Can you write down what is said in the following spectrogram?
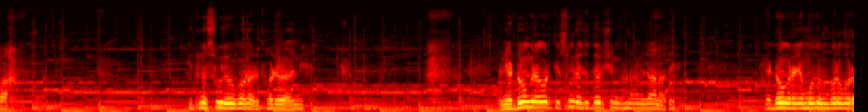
वा. इथनं सूर्य उगवणार आहे थोड्या वेळाने. आणि या डोंगरावरती सूर्याचं दर्शन घेऊन आम्ही जाणार आहे. या डोंगराच्या मधून बरोबर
